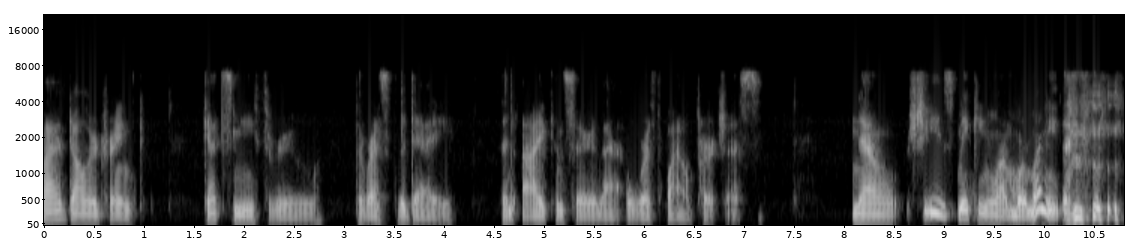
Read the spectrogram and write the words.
$5 drink gets me through the rest of the day, then I consider that a worthwhile purchase. Now, she's making a lot more money than me.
